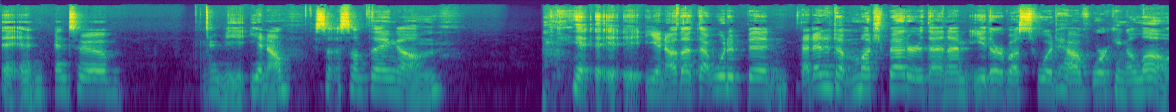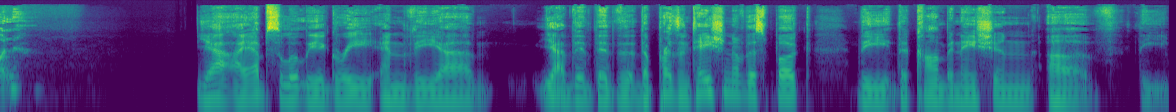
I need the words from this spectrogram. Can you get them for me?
in, into you know something um you know that that would have been that ended up much better than um, either of us would have working alone. Yeah i absolutely agree. And the uh, yeah the, the the presentation of this book the the combination of the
